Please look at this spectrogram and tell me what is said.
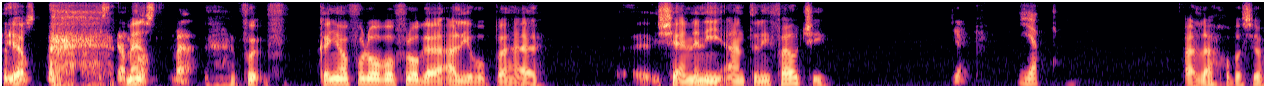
Ja. Christian Men- Drosten med. Får- f- kan jag få lov att fråga allihopa här. eh, Känner ni Anthony Fauci? Japp. Japp. Alla hoppas jag.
